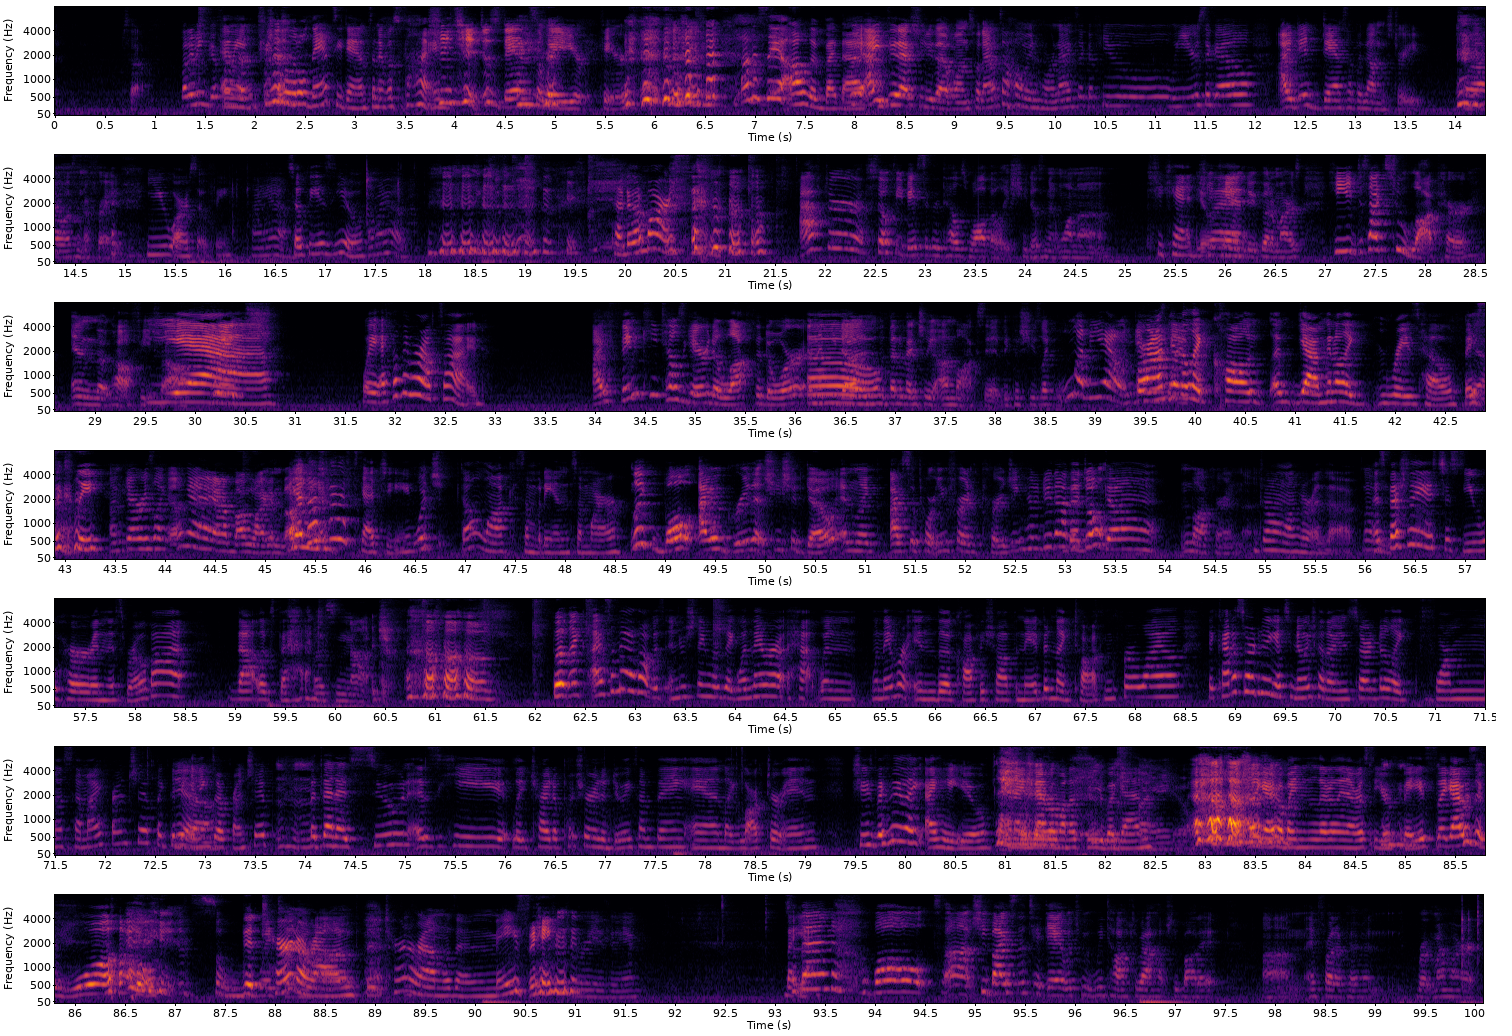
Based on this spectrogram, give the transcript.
So, but I mean, good for I mean, her. she did a little dancey dance and it was fine. she did just dance away your fear. Honestly, I'll live by Wait, that. I did actually do that once when I went to Halloween Horror Nights like a few years ago. I did dance up and down the street, so I wasn't afraid. you are Sophie. I am. Sophie is you. Oh my god. Time to go to Mars. After Sophie basically tells Walt that like she doesn't want to, she can't do she it. can't do go to Mars. He decides to lock her in the coffee shop. Yeah. Which Wait, I thought they were outside. I think he tells Gary to lock the door, and then he Oh. does, but then eventually unlocks it because she's like, "Let me out." And Or I'm gonna like call. Uh, yeah, I'm gonna like raise hell, Yeah. basically. And Gary's like, "Okay, I'm unlocking the door." Yeah, that's kind of sketchy. Which, Don't lock somebody in somewhere. like, well, I agree that she should go, and like, I support you for encouraging her to do that, but, But don't, don't lock her in there. don't lock her in. No. Especially it's just you, her, and this robot. That looks bad. That's not good. um, but like I something I thought was interesting was like when they were ha- when when they were in the coffee shop and they had been like talking for a while, they kind of started to get to know each other and started to like form a semi friendship, like the Yeah. beginnings of friendship. Mhm. But then as soon as he like tried to push her into doing something and like locked her in, she was basically like, "I hate you and I never want to see you again." I like I hope I literally never see your face. Like I was like, "Whoa." it's so The turnaround, up. the turnaround was amazing. Crazy. But so yeah. then Walt, uh, she buys the ticket, which we, we talked about how she bought it um, in front of him and broke my heart.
